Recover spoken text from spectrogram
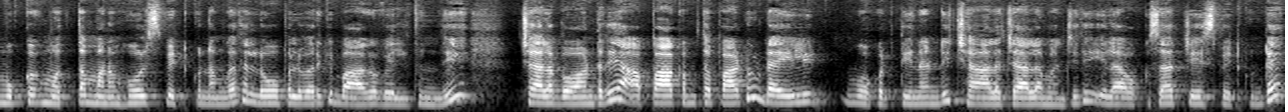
ముక్కకు మొత్తం మనం హోల్స్ పెట్టుకున్నాం కదా లోపల వరకు బాగా వెళ్తుంది. చాలా బాగుంటుంది. ఆ పాకంతో పాటు డైలీ ఒకటి తినండి చాలా చాలా మంచిది. ఇలా ఒకసారి చేసి పెట్టుకుంటే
